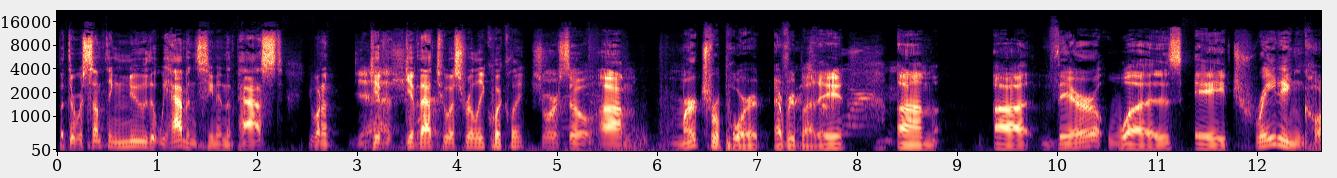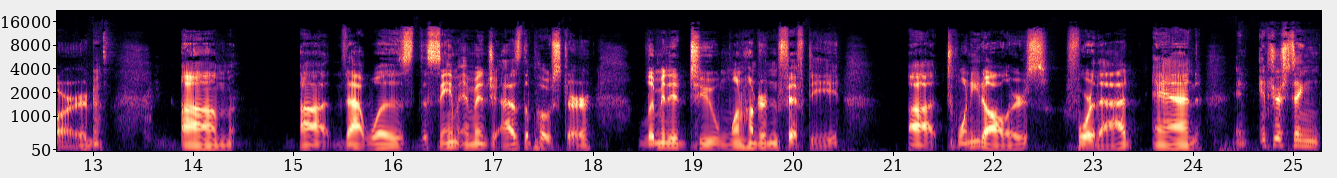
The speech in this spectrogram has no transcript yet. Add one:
but there was something new that we haven't seen in the past. You want to Yeah, give give that to us really quickly? Sure. So, um, merch report, everybody. Um, uh, there was a trading card, um, uh, that was the same image as the poster, limited to 150, uh, twenty dollars for that, and an interesting,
